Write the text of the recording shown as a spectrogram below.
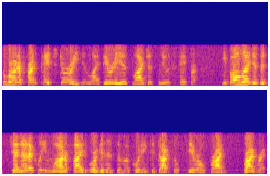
who wrote a front page story in Liberia's largest newspaper. Ebola is a genetically modified organism, according to Dr. Cyril Brod- Broderick,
